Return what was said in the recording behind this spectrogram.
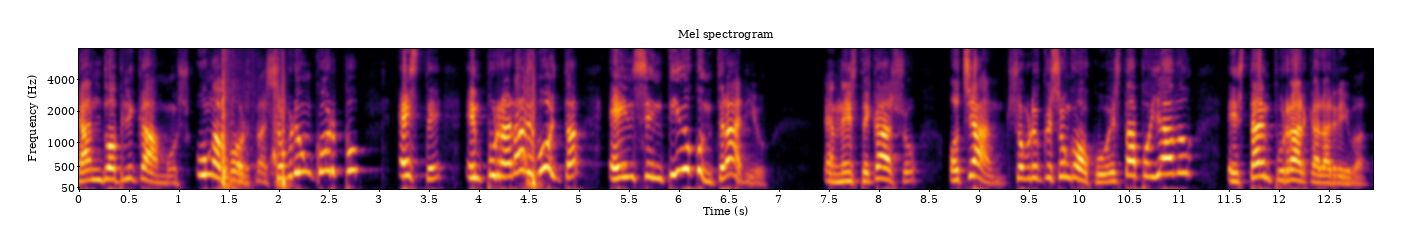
Cando aplicamos unha forza sobre un corpo, este empurrará de volta e en sentido contrario. E neste caso, o Chan sobre o que Son Goku está apoiado está a empurrar cara arriba.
